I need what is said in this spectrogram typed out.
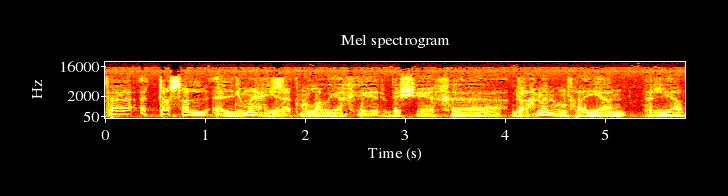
فاتصل الجماعة جزاكم الله يا خير بالشيخ آه، عبد الرحمن بن فريان في الرياض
